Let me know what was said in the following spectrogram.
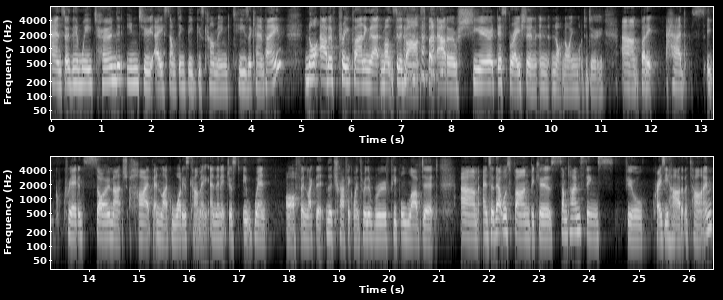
And so then we turned it into a something big is coming teaser campaign, not out of pre planning that months in advance, but out of sheer desperation and not knowing what to do. Um, but it had, it created so much hype and like what is coming. And then it just, it went off and like the, the traffic went through the roof. People loved it. Um, and so that was fun because sometimes things feel crazy hard at the time.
